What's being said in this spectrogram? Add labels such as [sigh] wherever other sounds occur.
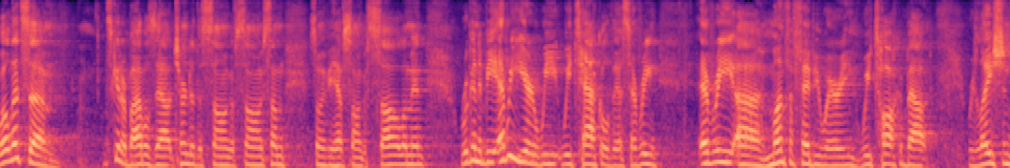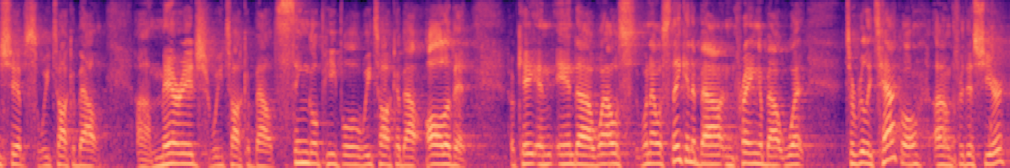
Well, let's, um, let's get our Bibles out, turn to the Song of Songs. Some, some of you have Song of Solomon. We're going to be, every year we, we tackle this. Every, every uh, month of February, we talk about relationships, we talk about uh, marriage, we talk about single people, we talk about all of it. Okay, and, and uh, when, I was, when I was thinking about and praying about what to really tackle um, for this year,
